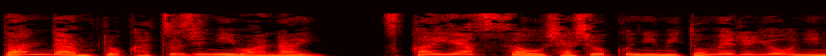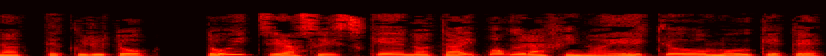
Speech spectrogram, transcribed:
だんだんと活字にはない、使いやすさを写食に認めるようになってくると、ドイツやスイス系のタイポグラフィの影響をも受けて、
